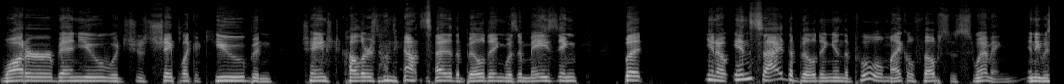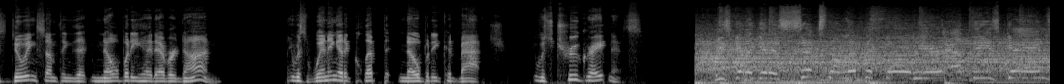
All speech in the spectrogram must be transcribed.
water venue, which was shaped like a cube and changed colors on the outside of the building, was amazing. But you know, inside the building in the pool, Michael Phelps was swimming, and he was doing something that nobody had ever done. He was winning at a clip that nobody could match. It was true greatness. He's going to get his sixth Olympic gold here at these games.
